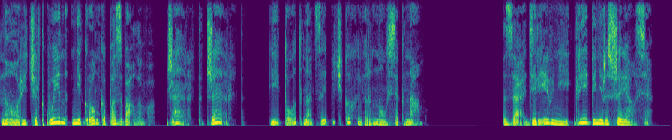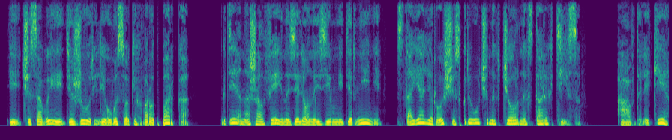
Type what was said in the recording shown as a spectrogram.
Но Ричард Куин негромко позвал его «Джеральд, Джеральд!» и тот на цыпочках вернулся к нам. За деревней гребень расширялся, и часовые дежурили у высоких ворот парка, где на шалфее на зеленой зимней дернине стояли рощи скрюченных черных старых тисов, а вдалеке,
